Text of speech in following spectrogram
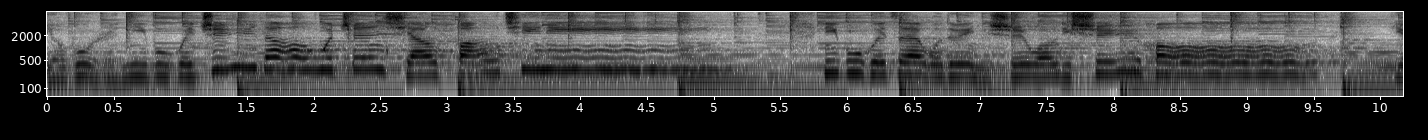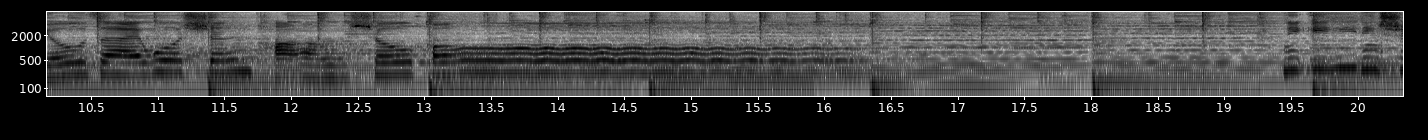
要不然你不会知道我真想放弃你。你不会在我对你失望的时候，又在我身旁守候。你一定是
